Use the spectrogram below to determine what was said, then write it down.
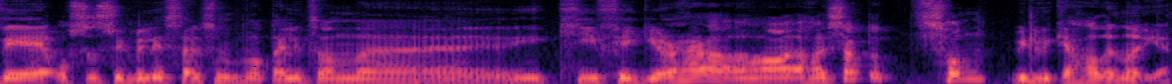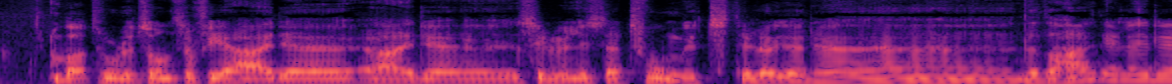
ved også Sylvi Listhaug, som på en måte er litt sånn uh, key figure her, da, har, har, sagt at sånn vil vi ikke ha det i Norge. Hva tror du Tone Sofie? Er, er eh, Sylvi Listhaug tvunget til å gjøre dette her, eller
